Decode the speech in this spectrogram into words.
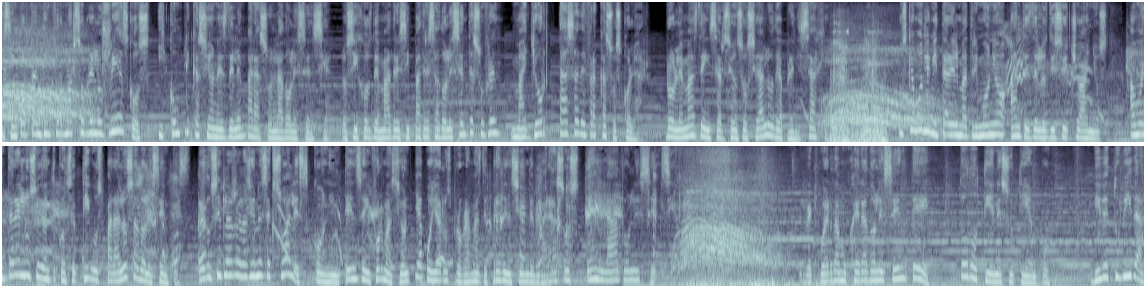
Es importante informar sobre los riesgos y complicaciones del embarazo en la adolescencia. Los hijos de madres y padres adolescentes sufren mayor tasa de fracaso escolar, problemas de inserción social o de aprendizaje. Busquemos limitar el matrimonio antes de los 18 años, aumentar el uso de anticonceptivos para los adolescentes, reducir las relaciones sexuales con intensa información y apoyar los programas de prevención de embarazos en la adolescencia. Recuerda, mujer adolescente, todo tiene su tiempo. Vive tu vida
